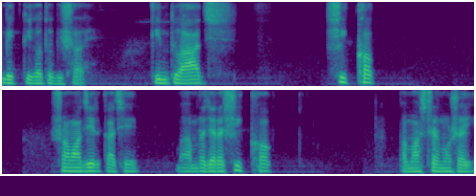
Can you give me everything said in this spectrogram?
ব্যক্তিগত বিষয়। কিন্তু আজ শিক্ষক সমাজের কাছে বা আমরা যারা শিক্ষক বা মাস্টারমশাই,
